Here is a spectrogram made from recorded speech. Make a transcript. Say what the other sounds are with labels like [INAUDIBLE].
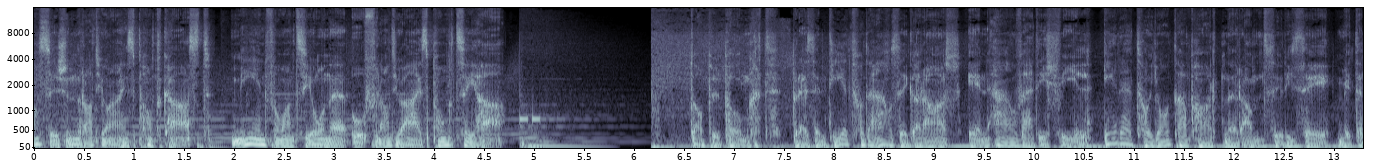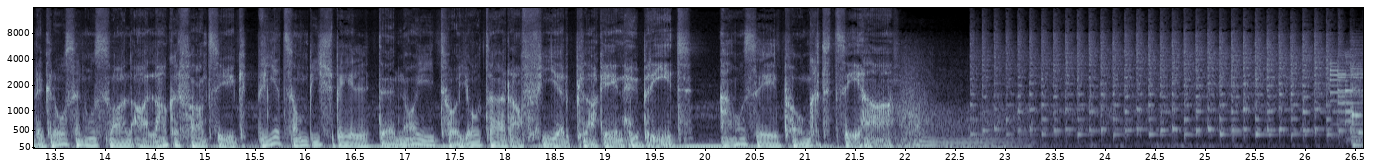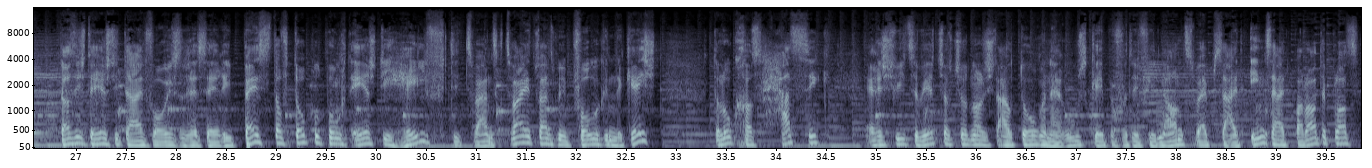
Das ist ein Radio 1 Podcast. Mehr Informationen auf radio1.ch. Doppelpunkt. Präsentiert von der Hause Garage in Auwedischwil. Ihre Toyota-Partner am Zürichsee mit einer grossen Auswahl an Lagerfahrzeugen, wie zum Beispiel der neue Toyota RAV4 Plug-in Hybrid. Aussee.ch Das ist der erste Teil von unserer Serie Best of Doppelpunkt, erste Hälfte 2022 mit folgenden Gästen. Der Lukas Hessig, er ist Schweizer Wirtschaftsjournalist, Autor und Herausgeber von der Finanzwebsite Inside Paradeplatz.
